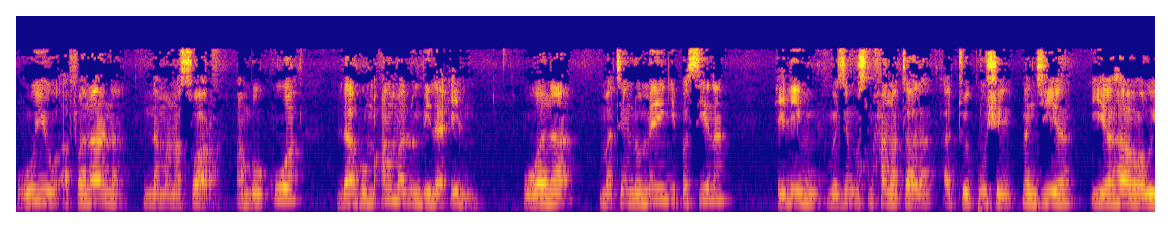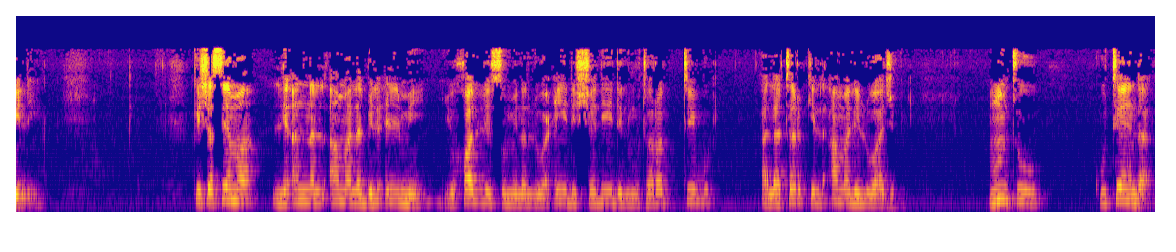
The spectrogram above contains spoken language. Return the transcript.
huyu afanana na manaswara ambao kuwa lahum amalun bila ilm wana matendo mengi pasina elimu Mwenyezi Mungu Subhanahu wa Ta'ala atuepushe na njia ya hawa wawili. Kisha sema lianna al-amala bil ilmi yukhallisu min al-wa'id ash-shadid al-mutarattib ala tarki al-amal al-wajib. Mtu kutenda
